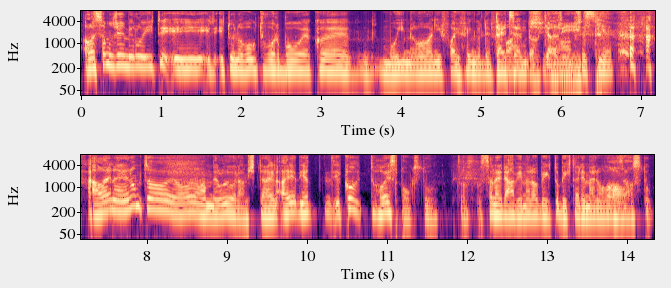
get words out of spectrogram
Ale samozřejmě miluji ty, i, i, i tu novou tvorbu, jako je mojí milovaní Five Finger Death Teď jsem to chtěl no, říct. Přesně. Ale nejenom to, jo, já miluju Rammstein a je, je, jako toho je spoustu. To, to se nedá vyjmenovat, bych, to bych tady jmenoval no. zástup.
